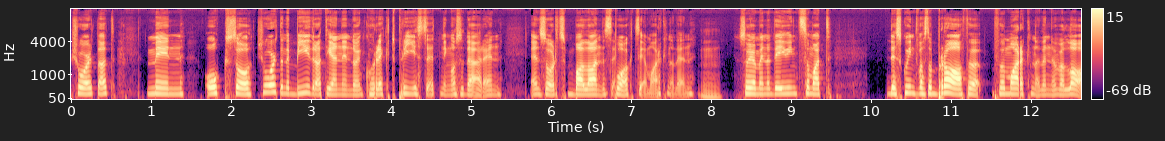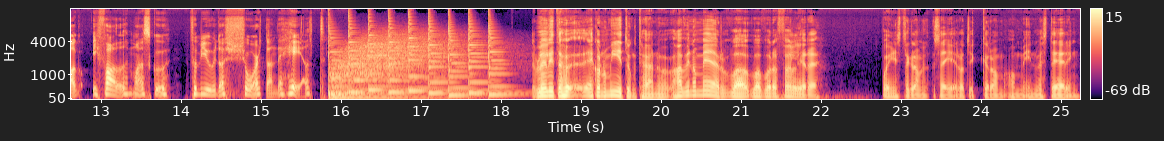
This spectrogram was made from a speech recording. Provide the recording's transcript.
shortat, men också shortande bidrar till en, ändå en korrekt prissättning och sådär en, en sorts balans på aktiemarknaden. Mm. Så jag menar, det är ju inte som att det skulle inte vara så bra för, för marknaden överlag ifall man skulle förbjuda shortande helt. Det blev lite ekonomitungt här nu. Har vi något mer vad, vad våra följare på Instagram säger och tycker om, om investering?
